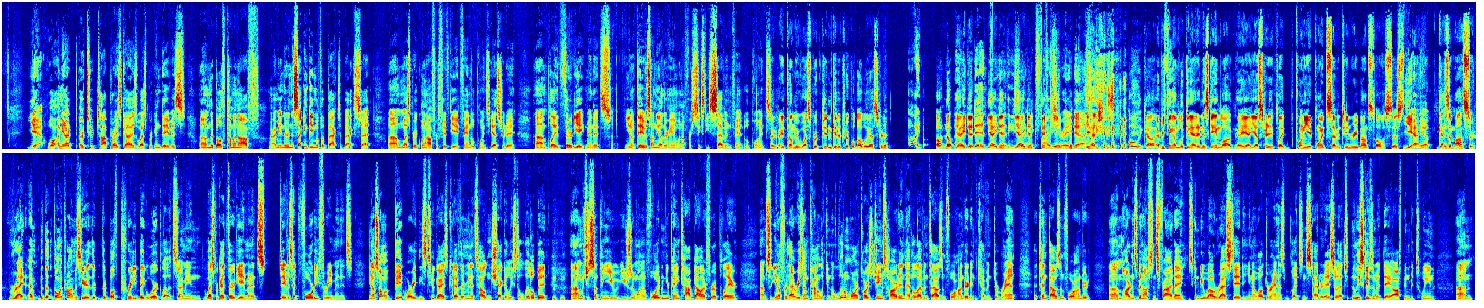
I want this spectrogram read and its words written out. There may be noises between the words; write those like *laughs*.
Yeah, well, I mean, our, our two top price guys, Westbrook and Davis, um, they're both coming off. I mean, they're in the second game of a back to back set. Um, Westbrook went off for 58 FanDuel points yesterday, um, played 38 minutes. You know, Davis, on the other hand, went off for 67 FanDuel points. Wait, are you telling me Westbrook didn't get a triple double yesterday? I, Oh no! Yeah, he did. did. Yeah, he Yeah, did. yeah, he did. like Fifty-eight. straight, *laughs* yeah. yeah. Geez. Holy cow! Everything I'm looking at in his game log. uh, yeah, yesterday he played 28 points, 17 rebounds, 12 assists. yeah, yeah. guy's a monster. Right. I mean, but the, the only problem is here, they're, they're both pretty big workloads. I mean, Westbrook had 38 minutes, Davis had 43 minutes. You know, so I'm a bit worried these two guys could have their minutes held in check at least a little bit, um, which is something you usually want to avoid when you're paying top dollar for a player. Um, so, you know, for that reason, I'm kind of looking a little more towards James Harden at 11,400 and Kevin Durant at 10,400. Um, Harden's been off since Friday. He's going to be well rested, you know, while Durant hasn't played since Saturday. So that at least gives him a day off in between. Um,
